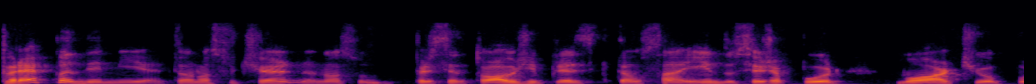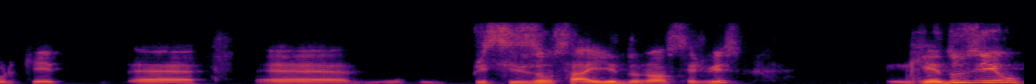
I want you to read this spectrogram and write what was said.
Pré-pandemia, então, o nosso churn, o nosso percentual de empresas que estão saindo, seja por morte ou porque é, é, precisam sair do nosso serviço, reduziu,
